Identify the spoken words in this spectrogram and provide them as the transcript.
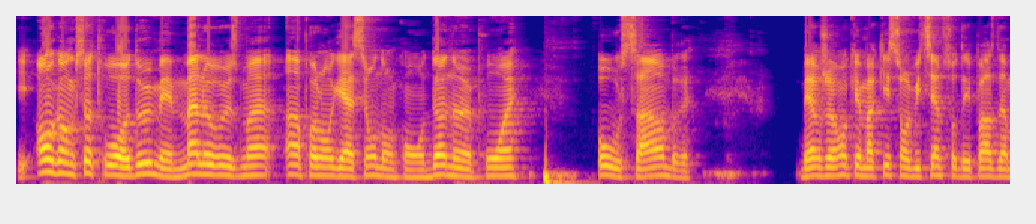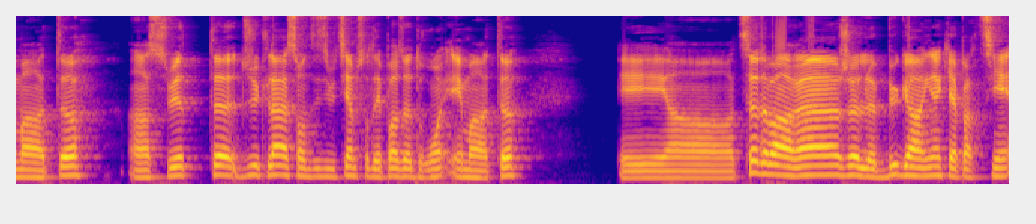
Et on gagne ça 3-2, mais malheureusement en prolongation, donc on donne un point au sabre. Bergeron qui a marqué son 8e sur des passes de Manta. Ensuite, Duclair son 18e sur des passes de Drouin et Manta. Et en tir de barrage, le but gagnant qui appartient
